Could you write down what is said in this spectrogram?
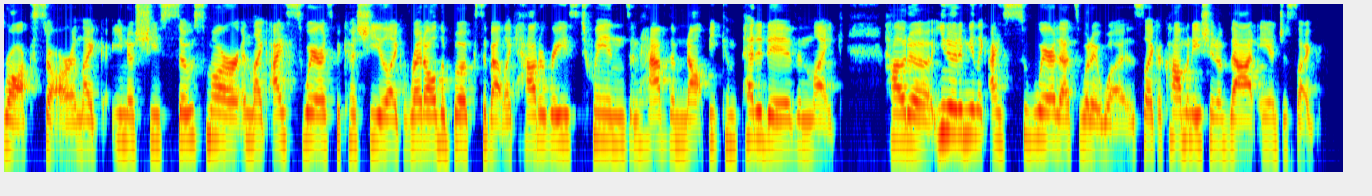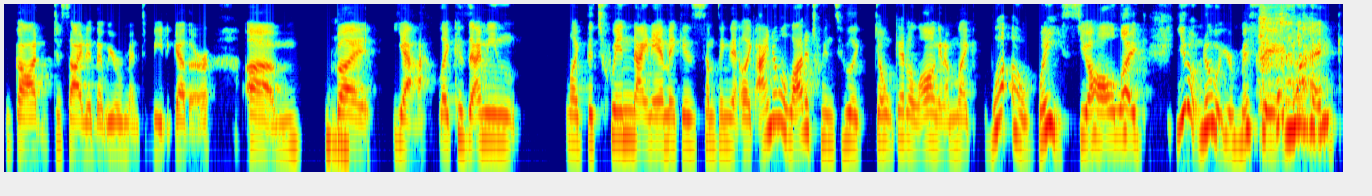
rock star and like, you know, she's so smart and like I swear it's because she like read all the books about like how to raise twins and have them not be competitive and like how to, you know what I mean? Like I swear that's what it was. Like a combination of that and just like God decided that we were meant to be together. Um mm-hmm. but yeah, like cuz I mean like the twin dynamic is something that like I know a lot of twins who like don't get along and I'm like, "What a waste, y'all. Like you don't know what you're missing." like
